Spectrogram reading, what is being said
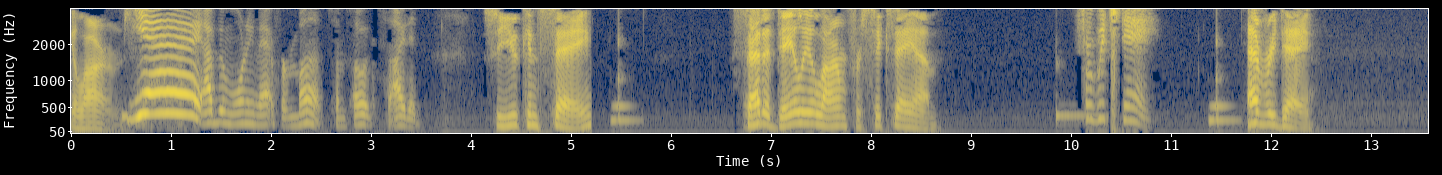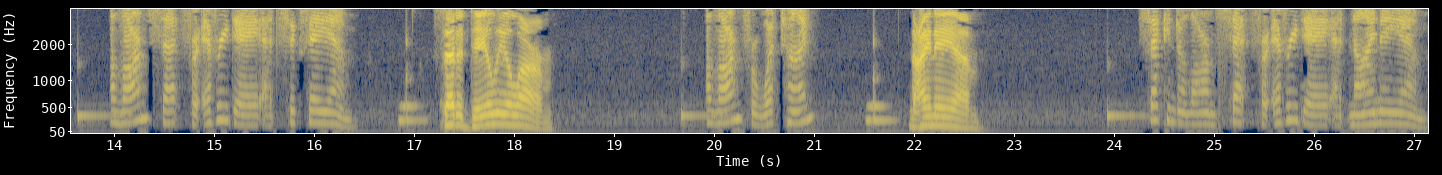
alarms. Yay! I've been wanting that for months. I'm so excited. So you can say, set a daily alarm for 6 a.m. For which day? every day. Alarm set for every day at 6 a.m. Set a daily alarm, Alarm for what time? 9 a.m. Second alarm set for every day at 9 a.m.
